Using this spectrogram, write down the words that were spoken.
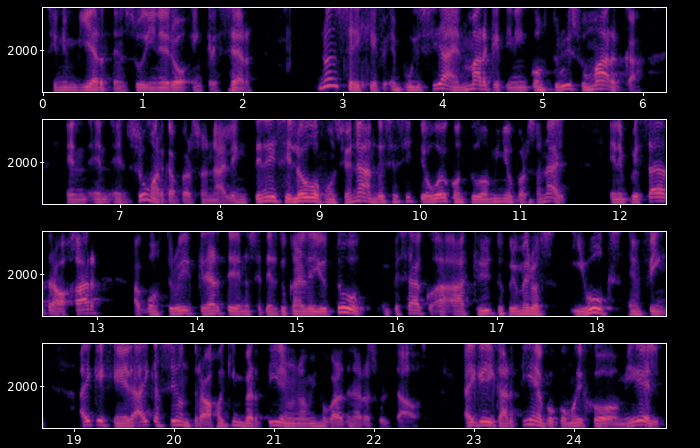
si no invierten su dinero en crecer. No en ser jefe, en publicidad, en marketing, en construir su marca, en, su marca personal, en tener ese logo funcionando, ese sitio web con tu dominio personal, en empezar a trabajar, a construir, crearte, no sé, tener tu canal de YouTube, empezar a, escribir tus primeros ebooks, en fin. Hay que generar, hay que hacer un trabajo, hay que invertir en uno mismo para tener resultados. Hay que dedicar tiempo, como dijo Miguel.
